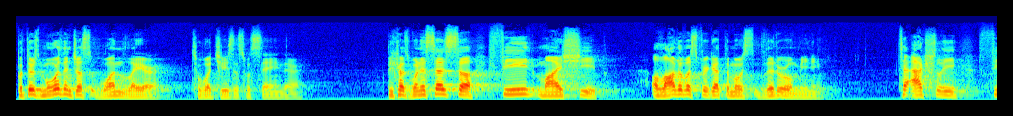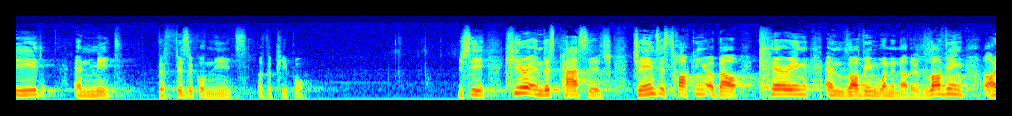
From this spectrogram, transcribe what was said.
But there's more than just one layer to what Jesus was saying there. Because when it says to feed my sheep, a lot of us forget the most literal meaning to actually feed and meet the physical needs of the people. You see, here in this passage, James is talking about caring and loving one another, loving our,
